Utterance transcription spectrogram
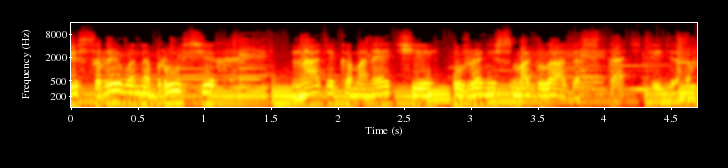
После срыва на брусьях Надя Каманечи уже не смогла достать лидеров.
